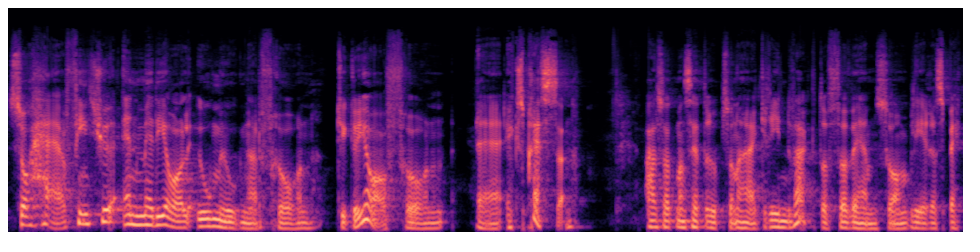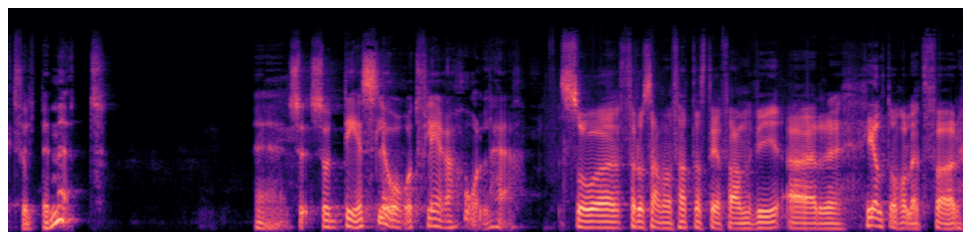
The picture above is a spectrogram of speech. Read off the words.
Så här finns ju en medial omognad från, tycker jag, från eh, Expressen. Alltså att man sätter upp sådana här grindvakter för vem som blir respektfullt bemött. Eh, så, så det slår åt flera håll här. Så för att sammanfatta Stefan, vi är helt och hållet för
